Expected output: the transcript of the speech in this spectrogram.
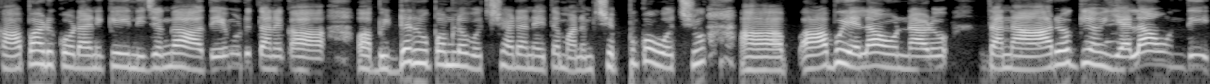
కాపాడుకోవడానికి నిజంగా ఆ దేవుడు తనకు ఆ- బిడ్డ రూపంలో వచ్చాడని అయితే మనం చెప్పుకోవచ్చు. ఆ బాబు ఎలా ఉన్నాడు తన ఆరోగ్యం ఎలా ఉంది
